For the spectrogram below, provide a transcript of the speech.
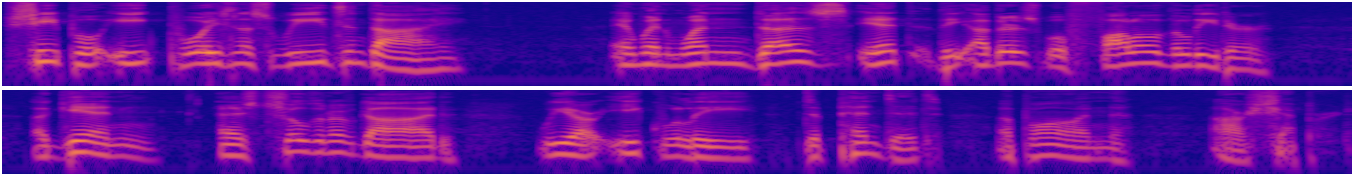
sheep will eat poisonous weeds and die. And when one does it, the others will follow the leader. Again, as children of God, we are equally dependent upon our shepherd.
